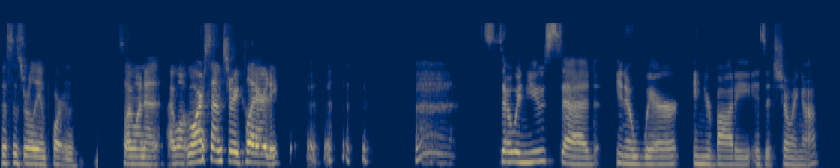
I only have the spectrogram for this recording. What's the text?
This is really important. So I want to, I want more sensory clarity. so when you said, you know, where in your body is it showing up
